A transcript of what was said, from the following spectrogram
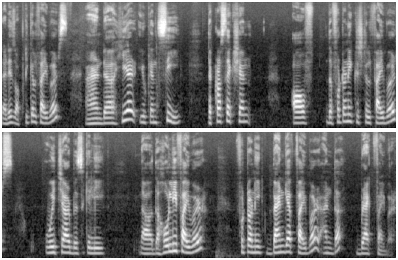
that is optical fibers and uh, here you can see the cross section of the photonic crystal fibers which are basically uh, the holey fiber, photonic band gap fiber and the Bragg fiber.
